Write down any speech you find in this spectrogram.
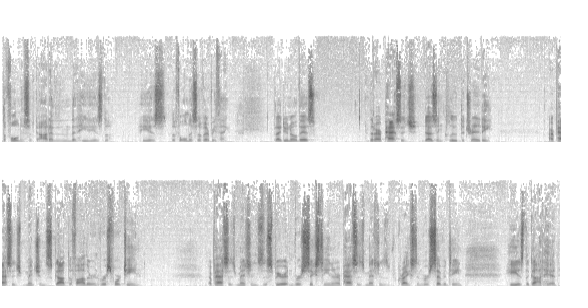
the fullness of God other than that He is the he is the fullness of everything. But I do know this that our passage does include the Trinity. Our passage mentions God the Father in verse 14. Our passage mentions the Spirit in verse 16, and our passage mentions Christ in verse 17. He is the Godhead,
